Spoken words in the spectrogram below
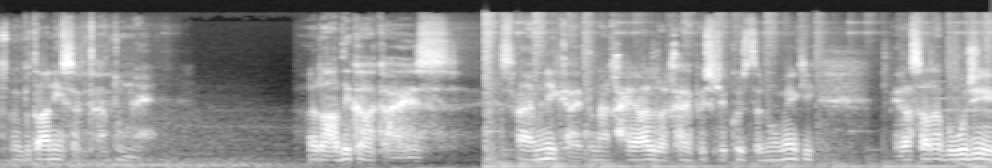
तुम्हें बता नहीं सकता तुमने। राधिका का इस इस फैमिली का इतना ख्याल रखा है पिछले कुछ दिनों में कि मेरा सारा बोझ ही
